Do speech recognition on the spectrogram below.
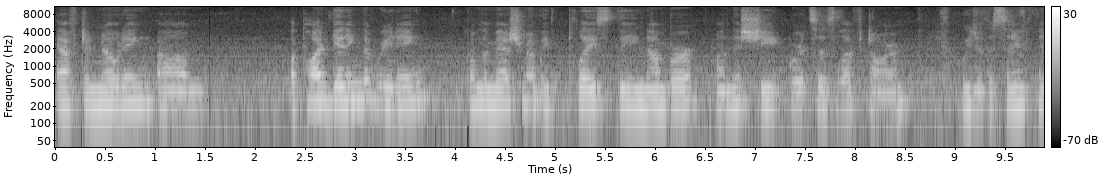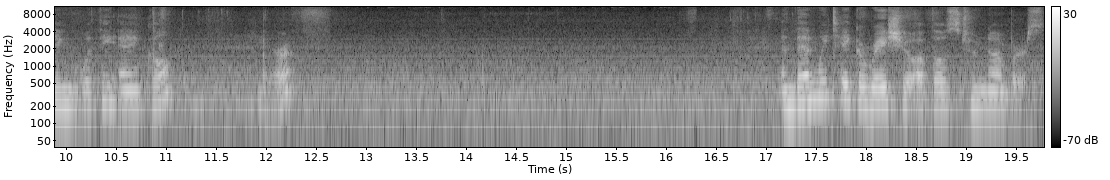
After noting, um, upon getting the reading from the measurement, we place the number on this sheet where it says left arm. We do the same thing with the ankle here. And then we take a ratio of those two numbers.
